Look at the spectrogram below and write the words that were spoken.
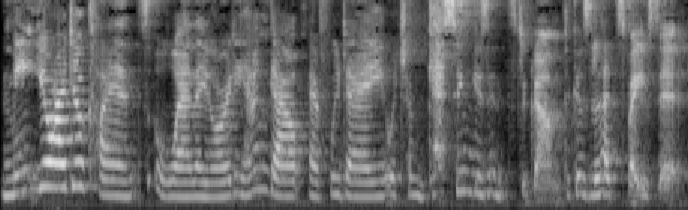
Meet your ideal clients where they already hang out every day, which I'm guessing is Instagram, because let's face it,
